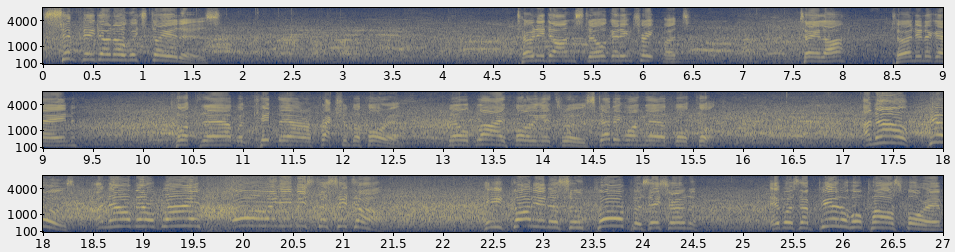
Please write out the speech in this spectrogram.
simply don't know which day it is. Tony Dunne still getting treatment. Taylor turned in again. Cooke there, but Kidd there a fraction before him. Mel Blythe following it through, stabbing one there for Cooke. And now Hughes, and now Mel Blythe. Oh, and he missed a sitter. He got in a superb position. It was a beautiful pass for him,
